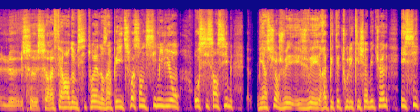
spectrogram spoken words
le, ce, ce référendum citoyen dans un pays de 66 millions, aussi sensible, bien sûr, je vais, je vais répéter tous les clichés habituels. Et si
